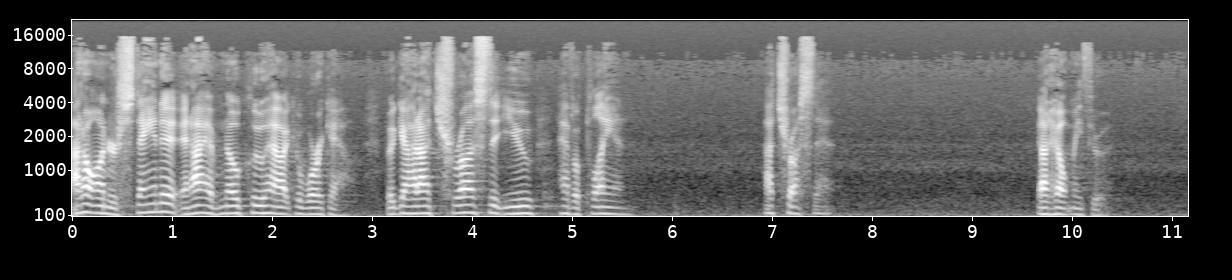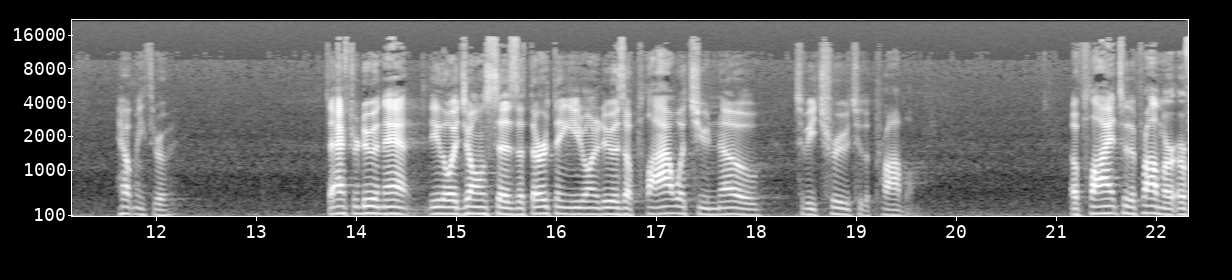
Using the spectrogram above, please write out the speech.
I don't understand it, and I have no clue how it could work out. But God, I trust that you have a plan. I trust that. God, help me through it. Help me through it. So after doing that, D. Lloyd Jones says the third thing you want to do is apply what you know to be true to the problem apply it to the problem or, or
